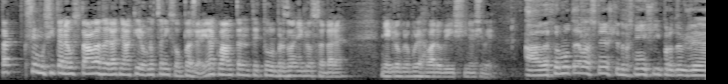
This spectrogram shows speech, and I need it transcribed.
tak si musíte neustále hledat nějaký rovnocený soupeře, jinak vám ten titul brzo někdo sebere, někdo, kdo bude hladovější než vy. A ve filmu to je vlastně ještě drsnější, protože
